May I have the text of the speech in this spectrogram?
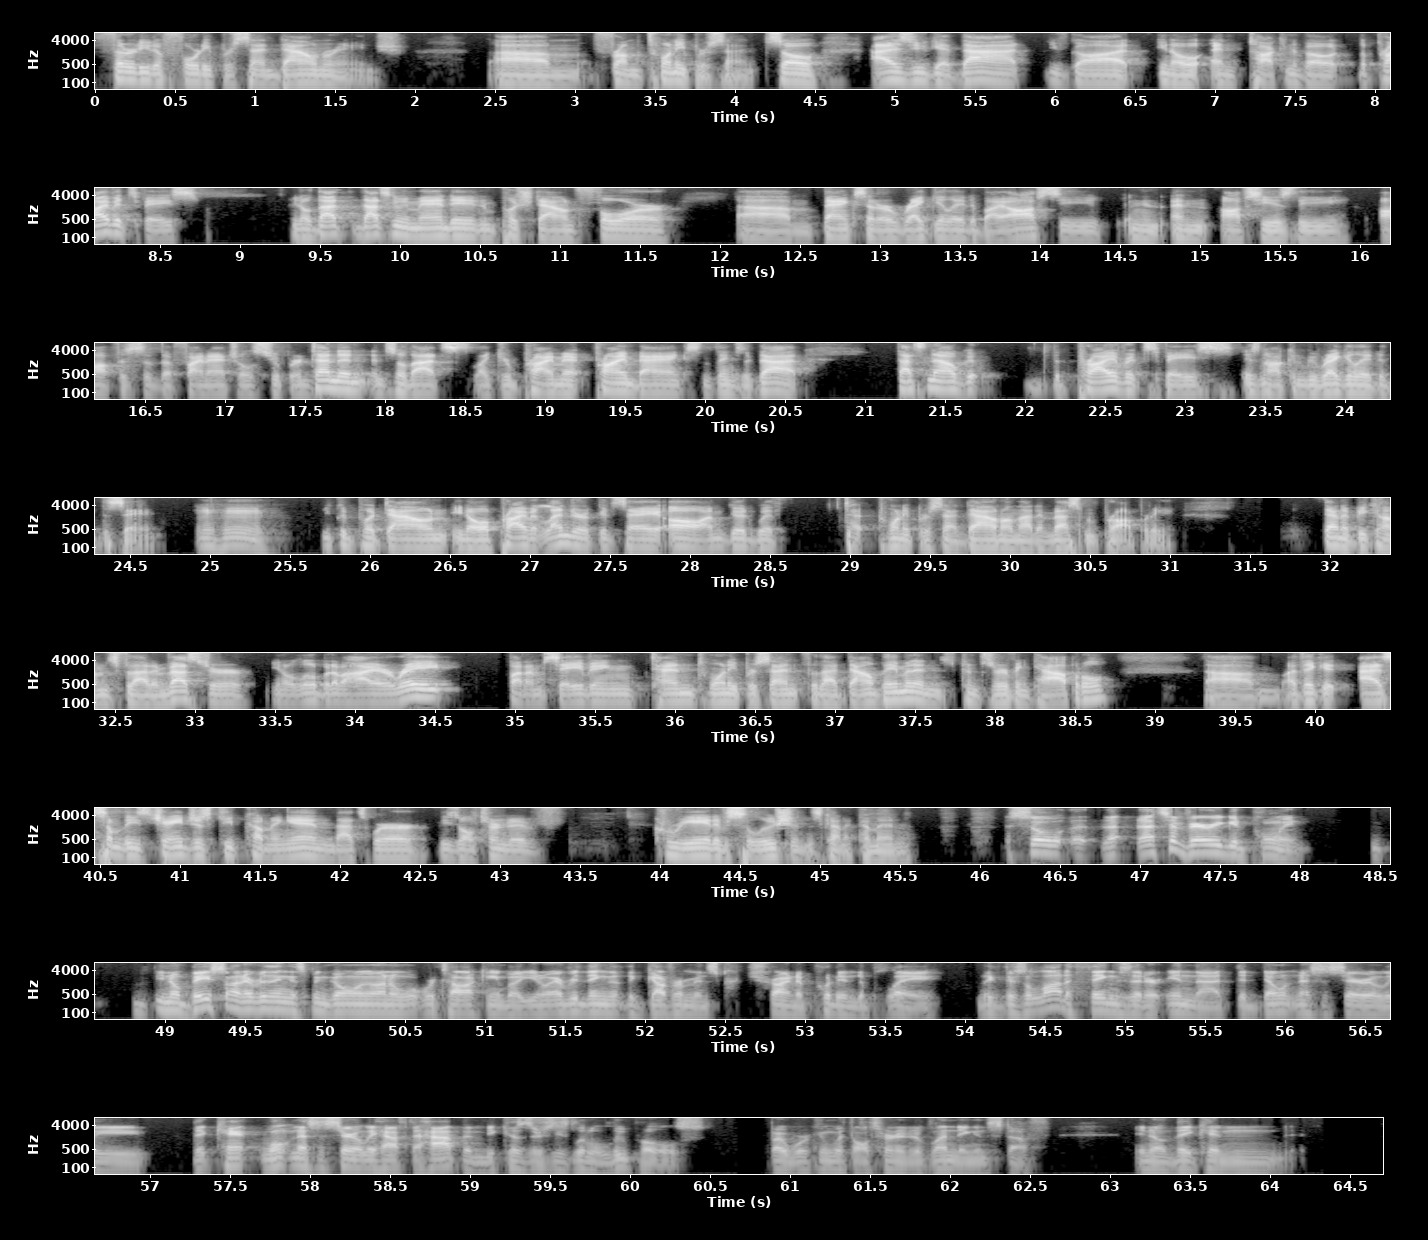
30 to 40% down range um, from 20%. So as you get that, you've got, you know, and talking about the private space, you know, that that's going to be mandated and pushed down for um, banks that are regulated by OSFI and, and is the office of the financial superintendent. And so that's like your prime, prime banks and things like that. That's now good. The private space is not going to be regulated the same Mm-hmm. You could put down, you know, a private lender could say, oh, I'm good with 20% down on that investment property. Then it becomes for that investor, you know, a little bit of a higher rate, but I'm saving 10, 20% for that down payment and conserving capital. Um, I think it, as some of these changes keep coming in, that's where these alternative creative solutions kind of come in. So uh, that, that's a very good point. You know, based on everything that's been going on and what we're talking about, you know, everything that the government's trying to put into play, like there's a lot of things that are in that that don't necessarily that can't won't necessarily have to happen because there's these little loopholes by working with alternative lending and stuff. You know, they can.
